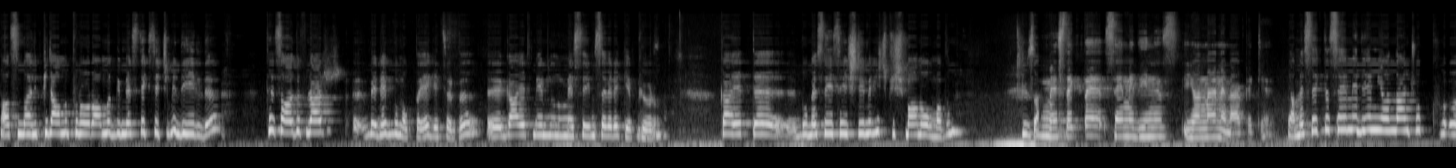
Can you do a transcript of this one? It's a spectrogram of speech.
Aslında hani planlı programlı bir meslek seçimi değildi. Tesadüfler e, beni bu noktaya getirdi. E, gayet memnunum, mesleğimi severek yapıyorum. Gayet de bu mesleği seçtiğime hiç pişman olmadım. Güzel. Meslekte sevmediğiniz yönler neler peki? Ya meslekte sevmediğim yönden çok e,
